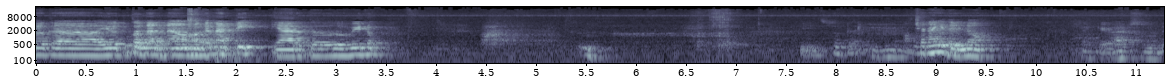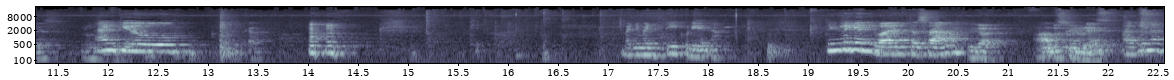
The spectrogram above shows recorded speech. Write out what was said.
ಇವಾಗ ಇವತ್ತು ನನ್ನ ಮಗನ ಟೀ ಯಾರದು ವೇಣು ಚೆನ್ನಾಗಿದೆ ವೇಣು ಥ್ಯಾಂಕ್ ಯು ಬನ್ನಿ ಬನ್ನಿ ಟೀ ಕುಡಿಯೋಣ. ತಿನ್ಲಿಕ್ಕೆ ಅಲ್ವಾ ಎಂತ ಸಹ ಅದು ನಾನು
